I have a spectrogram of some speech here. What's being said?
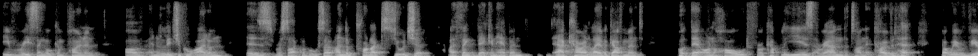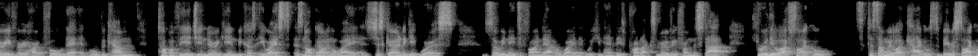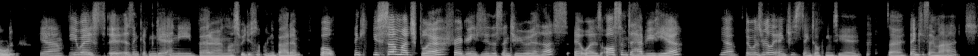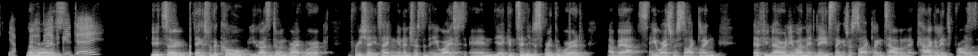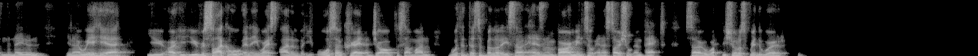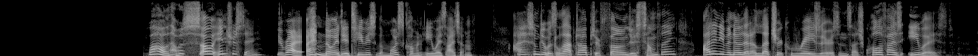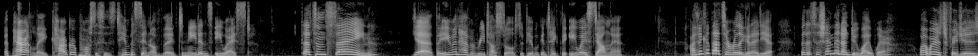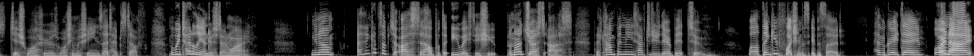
every single component of an electrical item is recyclable. So under product stewardship, I think that can happen. Our current Labor government put that on hold for a couple of years around the time that COVID hit, but we're very, very hopeful that it will become top of the agenda again because e-waste is not going away. It's just going to get worse. So we need to find out a way that we can have these products moving from the start through their life cycle to somewhere like Cargill's to be recycled. Yeah, e-waste it isn't going to get any better unless we do something about it. Well, thank you so much, Blair, for agreeing to do this interview with us. It was awesome to have you here. Yeah, it was really interesting talking to you. So thank you so much. Yeah, no we hope you have a good day. You too. Thanks for the call. You guys are doing great work. Appreciate you taking an interest in e-waste and yeah, continue to spread the word about e-waste recycling. If you know anyone that needs things recycling, tell them that Cargill Enterprises in Dunedin, you know, we're here. You, uh, you recycle an e-waste item, but you also create a job for someone with a disability. So it has an environmental and a social impact. So uh, be sure to spread the word. Wow, that was so interesting. You're right. I had no idea TVs are the most common e-waste item. I assumed it was laptops or phones or something. I didn't even know that electric razors and such qualify as e-waste. Apparently, Cargo processes 10% of the Dunedin's e-waste. That's insane. Yeah, they even have a retail store so people can take the e-waste down there. I think that that's a really good idea, but it's a shame they don't do whiteware. Whiteware is fridges, dishwashers, washing machines, that type of stuff. But we totally understand why. You know, I think it's up to us to help with the e waste issue, but not just us. The companies have to do their bit too. Well, thank you for watching this episode. Have a great day or, or night. night.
